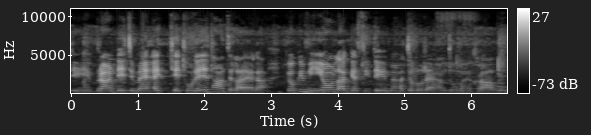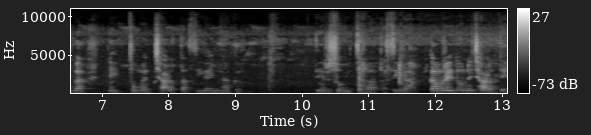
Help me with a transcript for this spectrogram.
ਤੇ ਬਰਾਂਡੇ 'ਚ ਮੈਂ ਇੱਥੇ ਥੋੜੇ ਜਿਹੇ ਥਾਂ 'ਚ ਲਾਇਆਗਾ, ਕਿਉਂਕਿ ਮੀਂਹ ਆਉਣ ਲੱਗ ਗਿਆ ਸੀ ਤੇ ਮੈਂ ਕਿਹਾ ਚਲੋ ਰਹਿਣ ਦੋ ਮੈਂ ਕਿਹਾ ਖਰਾਬ ਹੋਊਗਾ। ਤੇ ਇੱਥੋਂ ਮੈਂ ਛੱਡਤਾ ਸੀਗਾ ਇੰਨਾ ਕੁ ਤੇ ਰਸੋਈ ਚ ਲਾਤਾ ਸੀਗਾ, ਕਮਰੇ ਦੋਨੇ ਛੱਡਤੇ।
